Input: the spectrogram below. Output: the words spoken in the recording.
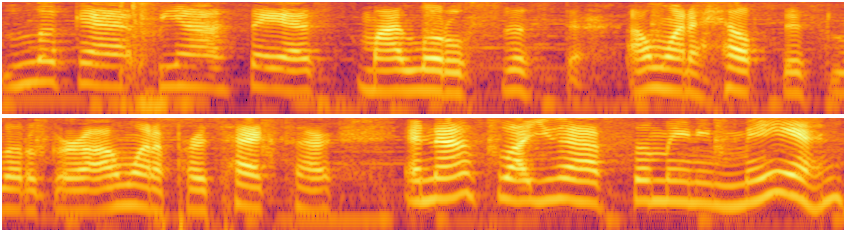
look at Beyonce as my little sister? I want to help this little girl. I want to protect her. And that's why you have so many men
